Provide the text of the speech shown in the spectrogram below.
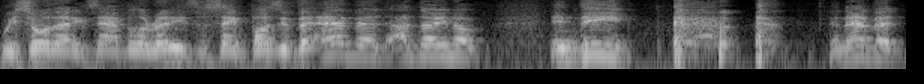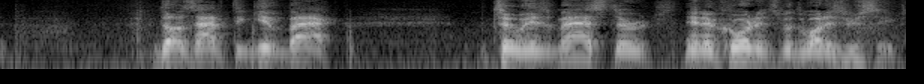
we saw that example already. It's the same pasuk. Ve'eved Adonov. Indeed, an Eved does have to give back to his master in accordance with what is received.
